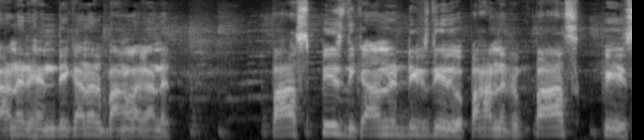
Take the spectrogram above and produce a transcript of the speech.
গানের, হিন্দি গানের, বাংলা গানের। পাঁচ পিস গানের ডিস্ক দিয়ে দেবো পানের পাঁচ পিস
